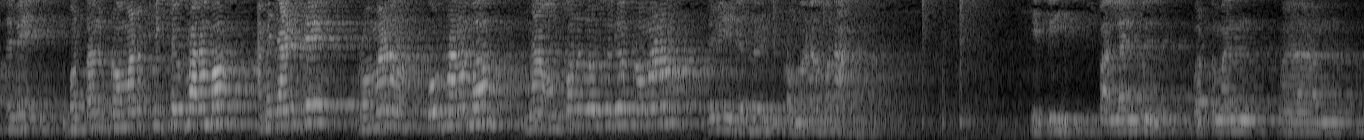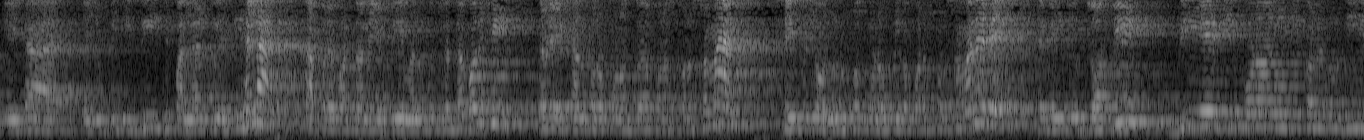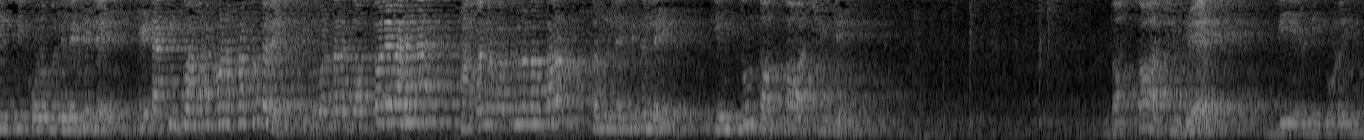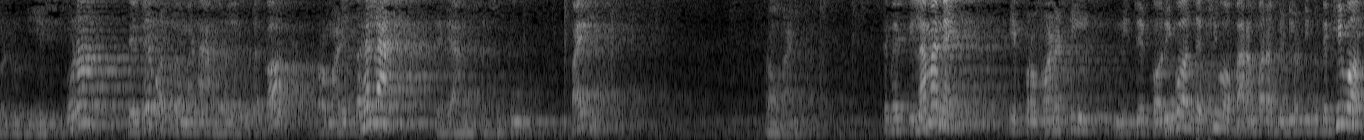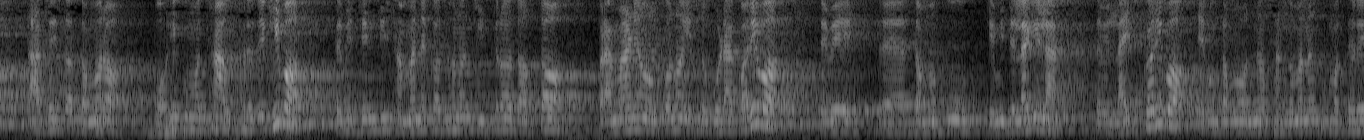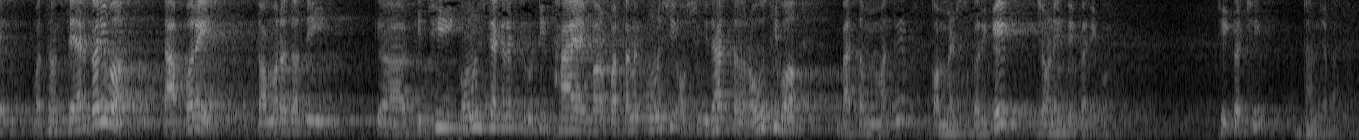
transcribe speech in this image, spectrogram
ତେବେ ବର୍ତ୍ତମାନ ପ୍ରମାଣ ଠିକ୍ ସେଠୁ ଆରମ୍ଭ ଆମେ ଜାଣିଛେ ପ୍ରମାଣ କୋଉଠୁ ଆରମ୍ଭ ନା ଅଙ୍କନ ଯୋଉ ସରିବ ପ୍ରମାଣ ତେବେ ଏ ଦେଖ ଏଠି ପ୍ରମାଣ ଆମର ଆରମ୍ଭ ইবি পাল্লাল টু বর্তমান এইটা এই যে ইবি পাল্লাল টু এটি হেলা তারপরে বর্তমানে এটি এমানকু ছেদ করুছি তেমন একান্তর গুণদ্বয় পরস্পর সমান সেইপরি অনুরূপ গুণগুড়ি পরস্পর সমান হবে তেমনি এই যে যদি বিএডি কোণ ইজ ইকাল টু ডিএসি কোণ বলে লিখিছে এটা কিন্তু আমার কোণ প্রকৃতরে এটি বর্তমানে দত্তরে বাহিলা সামান্য কথন দত্ত তেমন লিখিদেলে কিন্তু দত্ত অছি যে দত্ত অছি যে बीएडी कोण इज इक्वल टू डीएससी कोण तबे वर्तमान हमर एगुडा को प्रमाणित हला तबे आमे सेसुकु पाई प्रमाणित तबे पिला माने ए प्रमाण टी निजे करिवो देखिवो बारंबार वीडियो टी को देखिवो ता सहित तमर बही को मध्य आउथरे देखिवो तबे जेंति सामान्य कथन चित्र दत्त प्रामाण्य अंकन ए सबुडा करिवो तबे तमकु केमिते लागिला तबे लाइक करिवो एवं तम अन्य सांग मानक मध्यरे मध्यम शेयर करिवो ତାପରେ ତମର ଯଦି କିଛି କୌଣସି ଜାଗାରେ ତ୍ରୁଟି ଥାଏ ବା ବର୍ତ୍ତମାନ କୌଣସି ଅସୁବିଧା ରହୁଥିବ ବା ତମେ ମୋତେ କମେଣ୍ଟସ୍ କରିକି ଜଣାଇ ଦେଇପାରିବ ଠିକ୍ ଅଛି ଧନ୍ୟବାଦ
